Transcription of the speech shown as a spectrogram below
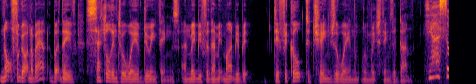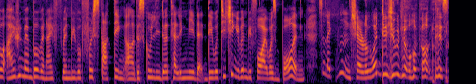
not forgotten about, but they've settled into a way of doing things, and maybe for them it might be a bit difficult to change the way in, the, in which things are done. Yeah, so I remember when I when we were first starting, uh, the school leader telling me that they were teaching even before I was born. So like, hmm, Cheryl, what do you know about this?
